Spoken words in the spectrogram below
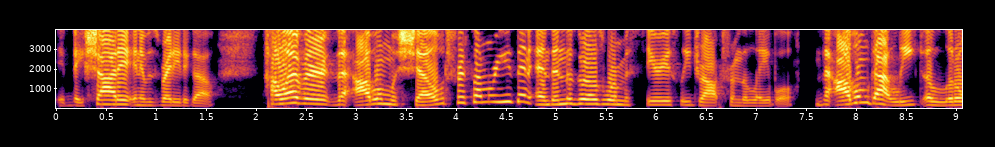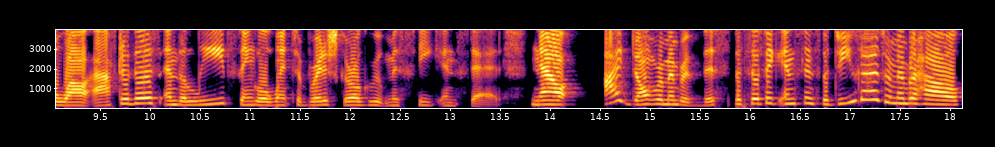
they shot it and it was ready to go. However, the album was shelved for some reason, and then the girls were mysteriously dropped from the label. The album got leaked a little while after this, and the lead single went to British girl group Mis-Teeq instead. Now, I don't remember this specific instance, but do you guys remember how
